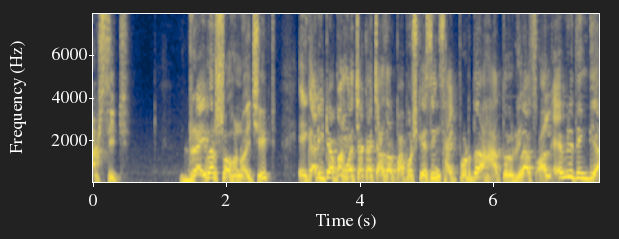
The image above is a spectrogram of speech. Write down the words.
আট সিট ড্রাইভার সহ নয় সিট এই গাড়িটা বাংলা চাকা চার্জার পাপস কেসিং সাইড পর্দা হাতল গ্লাস অল এভরিথিং দিয়া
